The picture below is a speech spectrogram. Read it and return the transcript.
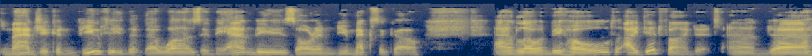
magic and beauty that there was in the Andes or in New Mexico. And lo and behold, I did find it, and. Uh,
